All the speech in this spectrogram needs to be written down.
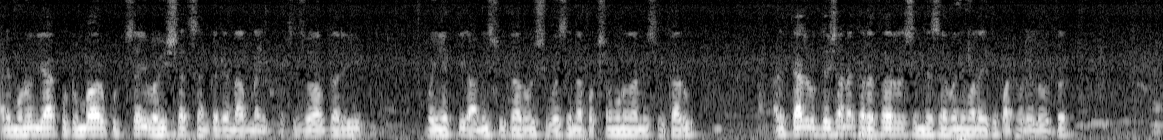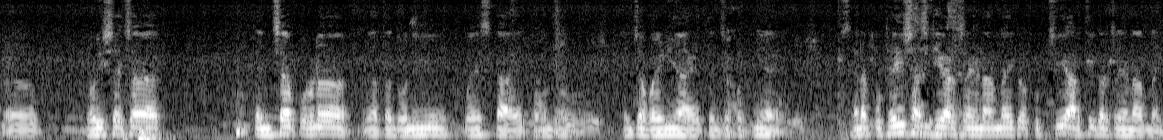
आणि म्हणून या कुटुंबावर कुठचंही भविष्यात संकट येणार नाही. याची जबाबदारी वैयक्तिक आम्ही स्वीकारू शिवसेना पक्ष म्हणून आम्ही स्वीकारू. आणि त्याच उद्देशानं खरं तर शिंदेसाहेबांनी मला इथे पाठवलेलं होतं. भविष्याच्या त्यांच्या पूर्ण म्हणजे आता दोन्ही वयस्क आहेत परंतु त्यांच्या बहिणी आहेत त्यांच्या पत्नी आहेत. त्यांना कुठेही शासकीय अडचण येणार नाही किंवा कुठचीही आर्थिक अडचण येणार नाही.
